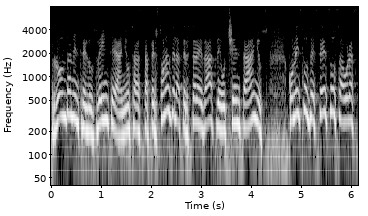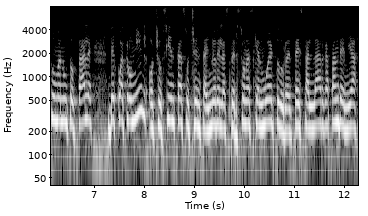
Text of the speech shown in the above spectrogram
rondan entre los 20 años hasta personas de la tercera edad de 80 años. Con estos decesos ahora suman un total de 4.889 las personas que han muerto durante esta larga pandemia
